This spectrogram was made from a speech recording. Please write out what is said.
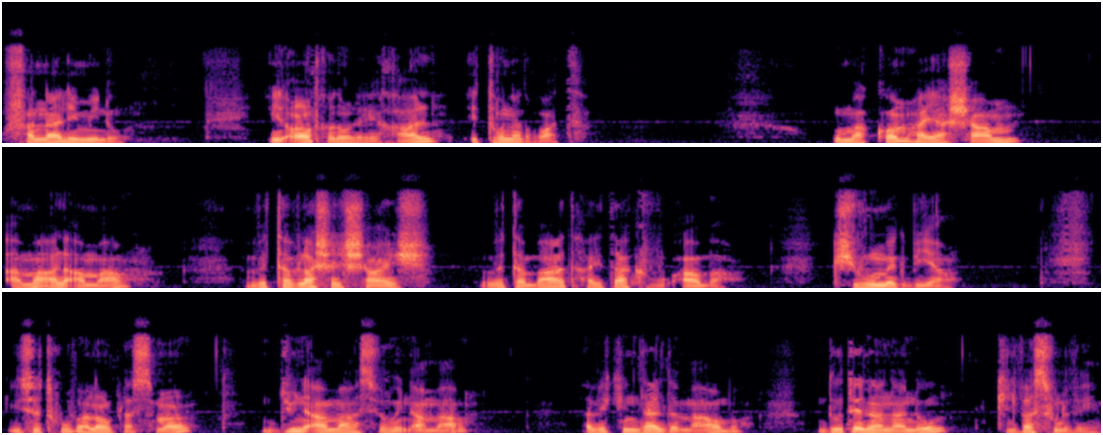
fana limino. Il entre dans l'Echal et tourne à droite. Umakom hayasham ama al ama vetavla shel shaish vetabat haita kvuaba kshivu mekbia. Il se trouve un emplacement d'une ama sur une ama avec une dalle de marbre, dotée d'un anneau, qu'il va soulever.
